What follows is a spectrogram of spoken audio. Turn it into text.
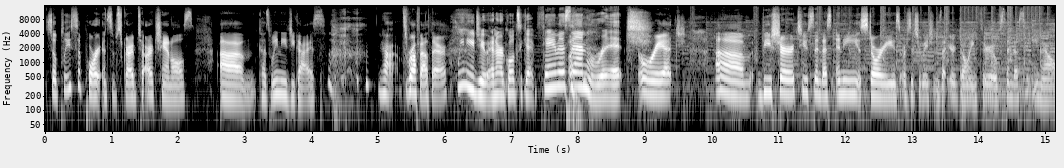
So please support and subscribe to our channels because we need you guys. Yeah. it's rough out there. We need you and our goal to get famous and rich. Rich. Um, be sure to send us any stories or situations that you're going through. Send us an email,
